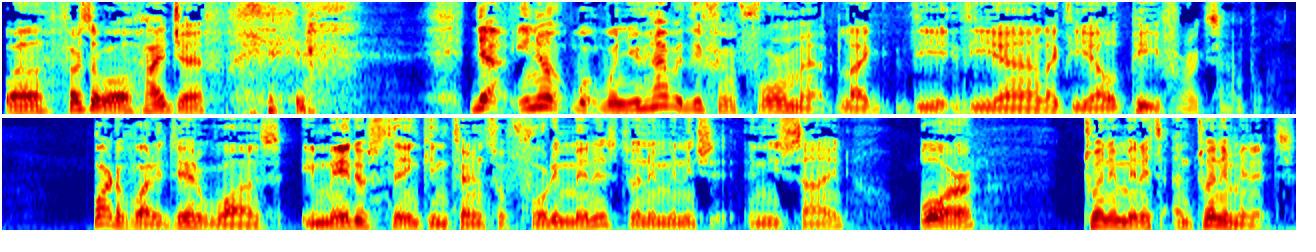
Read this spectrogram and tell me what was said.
Well, first of all, hi Jeff. yeah, you know, w- when you have a different format, like the the uh, like the LP, for example, part of what it did was it made us think in terms of forty minutes, twenty minutes in each side, or twenty minutes and twenty minutes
